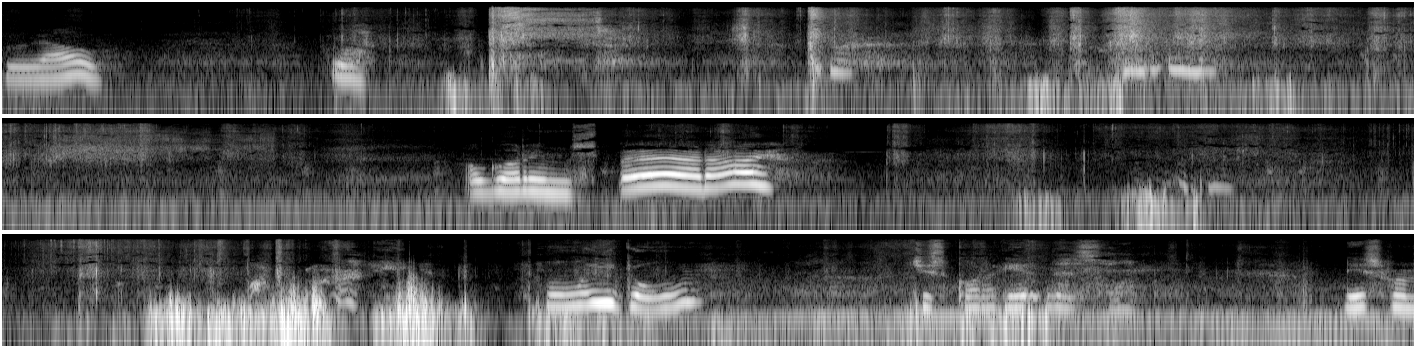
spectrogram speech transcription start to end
Go. I got him spared, eh? Where you going? Just gotta get this one. This one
